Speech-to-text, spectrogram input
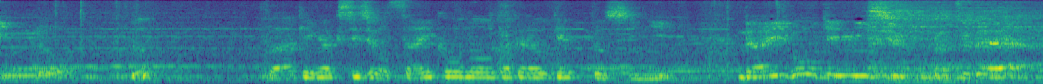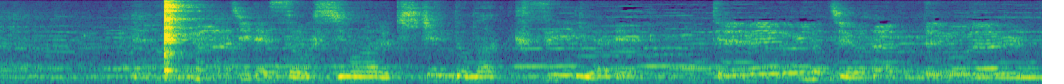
僕ってほら可愛がられるタイプでさ1ミリも可愛かねえよバカ代金は文字通り死ぬほど高えぞ銀狼化学史上最高のお宝をゲットしに大冒険に出発だマジで即死もある危険度マックスエリアでてめえの命を張ってもらう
